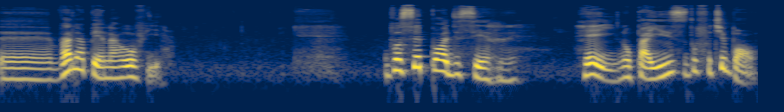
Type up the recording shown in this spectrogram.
É, vale a pena ouvir. Você pode ser rei no país do futebol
